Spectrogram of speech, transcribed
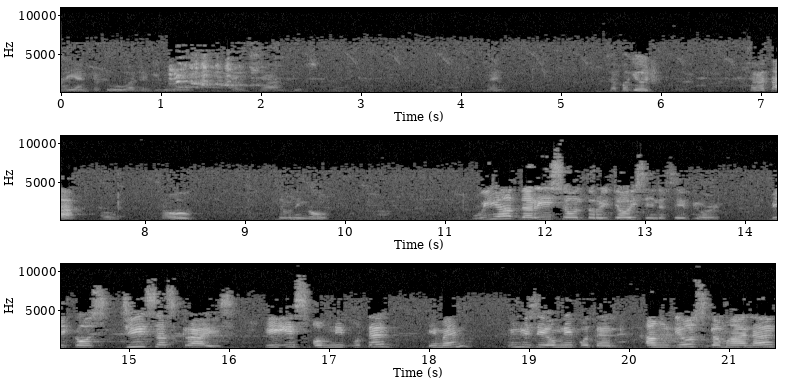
Diyos. Angayan katuuan ng Ginoo dahil siya ang Diyos. Amen? Sa pagyod. Sa kata. Sa og. Sa maning og. We have the reason to rejoice in the Savior because Jesus Christ, He is omnipotent. Amen? When we say omnipotent, ang Diyos gamhanan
